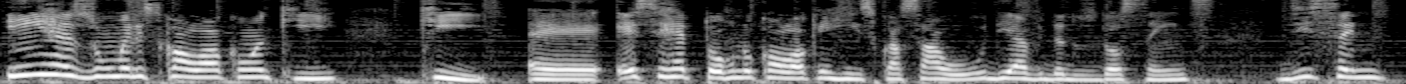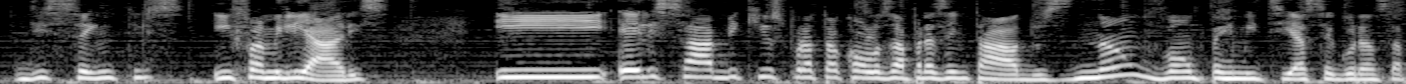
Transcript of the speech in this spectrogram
E, em resumo, eles colocam aqui que é, esse retorno coloca em risco a saúde e a vida dos docentes, discentes e familiares. E ele sabe que os protocolos apresentados não vão permitir a segurança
